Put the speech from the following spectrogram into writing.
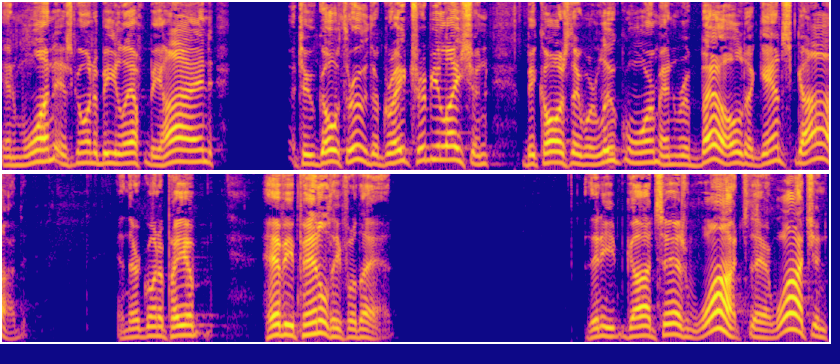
and one is going to be left behind to go through the great tribulation because they were lukewarm and rebelled against God. And they're going to pay a heavy penalty for that. Then he, God says, Watch there, watch, and,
